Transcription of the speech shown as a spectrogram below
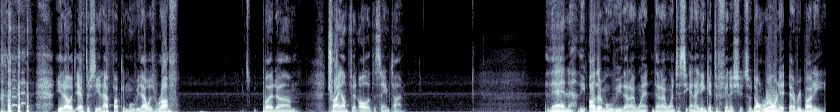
you know, after seeing that fucking movie, that was rough. But um, triumphant all at the same time. Then the other movie that I went that I went to see, and I didn't get to finish it, so don't ruin it, everybody.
